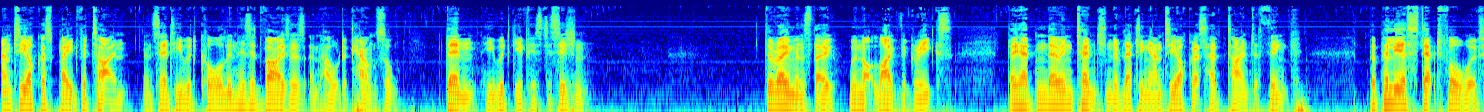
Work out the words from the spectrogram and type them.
Antiochus played for time, and said he would call in his advisers and hold a council. Then he would give his decision. The Romans, though, were not like the Greeks. They had no intention of letting Antiochus have time to think. Popilius stepped forward,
